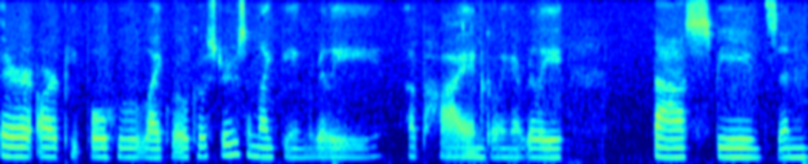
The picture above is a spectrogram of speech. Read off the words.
there are people who like roller coasters and like being really up high and going at really fast speeds and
